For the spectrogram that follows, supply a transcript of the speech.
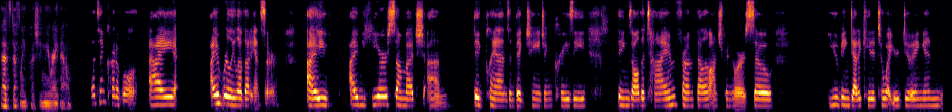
that's definitely pushing me right now. That's incredible. I, I really love that answer. I, I'm here so much, um, big plans and big change and crazy things all the time from fellow entrepreneurs. So, you being dedicated to what you're doing and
